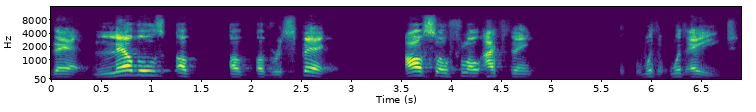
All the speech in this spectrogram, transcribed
that levels of of, of respect also flow, I think, with, with age.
